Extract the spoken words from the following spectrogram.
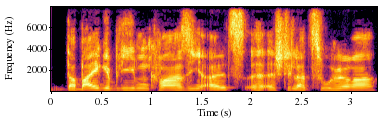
dabei geblieben quasi als äh, stiller Zuhörer.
